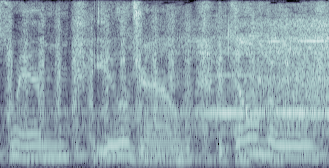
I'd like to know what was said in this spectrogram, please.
swim, you'll drown, but don't move.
